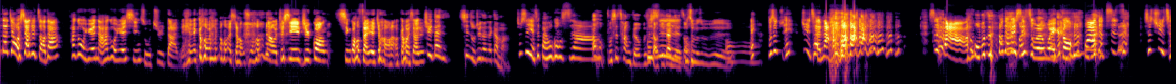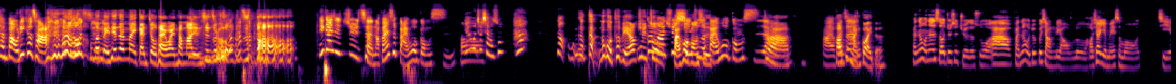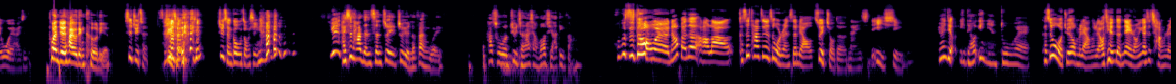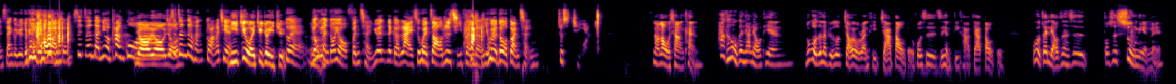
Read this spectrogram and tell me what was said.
他叫我下去找他，他跟我约哪？他跟我约新竹巨蛋诶，跟我 跟我想说，那我去新一区逛星光三月就好了。我赶快下去。巨蛋，新竹巨蛋在干嘛？就是也是百货公司啊。哦，不是唱歌，不是小巨蛋这种，不是不是不是。哎，不是哎。巨城啦，是吧？我不知道，我都被新主人围攻。八个字是巨城吧？我立刻查。我我们每天在卖干救台湾，你他妈连新主人都不知道。应该是巨城啦，反正是百货公司。然后我就想说，哈，那我那干如果特别要去做百货公司，百货公司啊？对啊，哎呀，好像蛮怪的。反正我那时候就是觉得说啊，反正我就不想聊了，好像也没什么结尾，还是突然觉得他有点可怜。是巨城，巨城，巨城购物中心，因为还是他人生最最远的范围。他除了巨城，他想不到其他地方。我不知道哎、欸。然后反正好啦，可是他真的是我人生聊最久的男异性，因为聊一聊一年多哎、欸。可是我觉得我们两个聊天的内容应该是常人三个月就可以聊完的，是真的。你有看过啊？有有有，就是真的很短，而且你一句我一句就一句，对，永远都有分层，嗯、因为那个赖是会照日期分的，永远都有断层，就是这样。那让我想想看，啊，可是我跟人家聊天，如果真的比如说交友软体加到的，或是之前迪卡加到的，我有在聊，真的是都是数年呢、欸。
